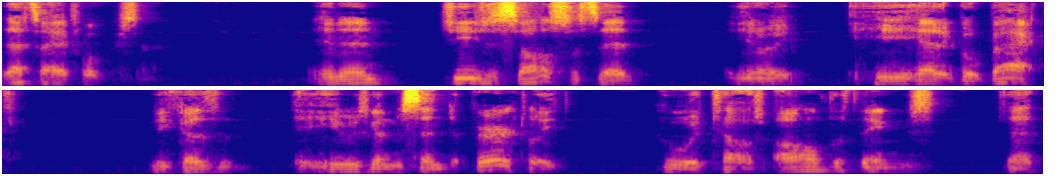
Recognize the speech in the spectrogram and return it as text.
That's how I focus on. And then Jesus also said, you know, he, he had to go back because he was going to send the Paraclete who would tell us all the things that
